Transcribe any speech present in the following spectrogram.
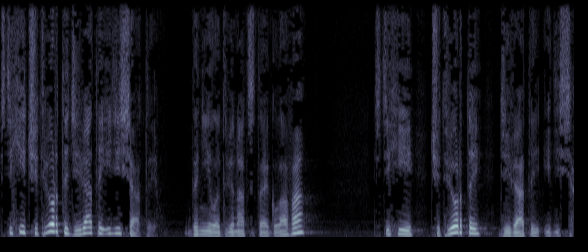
стихи 4, 9 и 10. Даниила, 12 глава, стихи 4, 9 и 10.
